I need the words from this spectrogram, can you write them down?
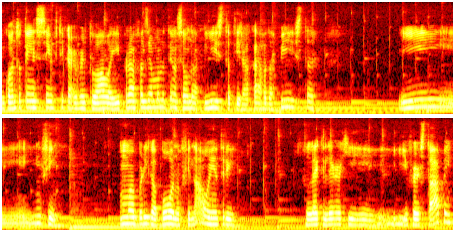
Enquanto tem esse safety car virtual aí para fazer a manutenção da pista, tirar carro da pista. E enfim, uma briga boa no final entre Leclerc e, Verstappen.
